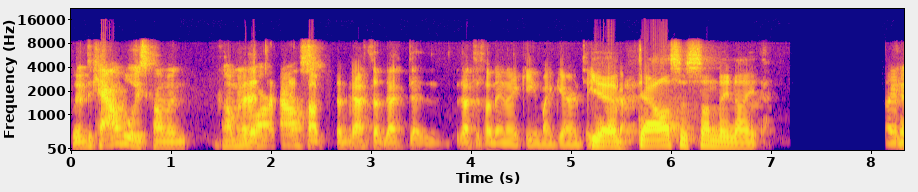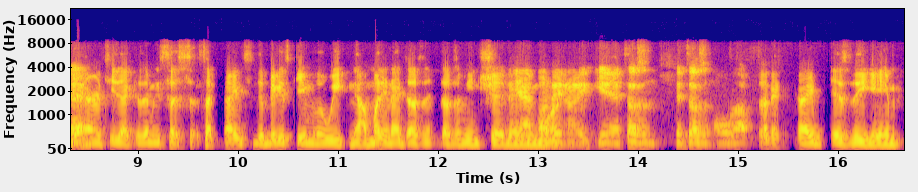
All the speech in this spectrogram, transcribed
we have the Cowboys coming coming to our house. That's that's a, that, that, that's a Sunday night game. I guarantee. Yeah, Dallas is Sunday night. I can Okay. guarantee that because I mean, Su- Su- Sunday night's the biggest game of the week now. Monday night doesn't doesn't mean shit Yeah, anymore. Monday night. Yeah, it doesn't it doesn't hold up. Sunday night is the game.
